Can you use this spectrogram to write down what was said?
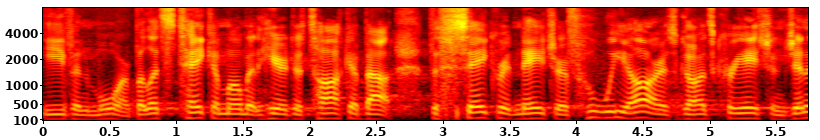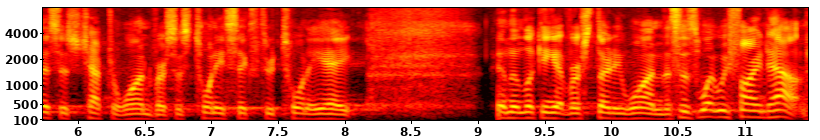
even more. But let's take a moment here to talk about the sacred nature of who we are as God's creation. Genesis chapter 1, verses 26 through 28. And then looking at verse 31, this is what we find out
